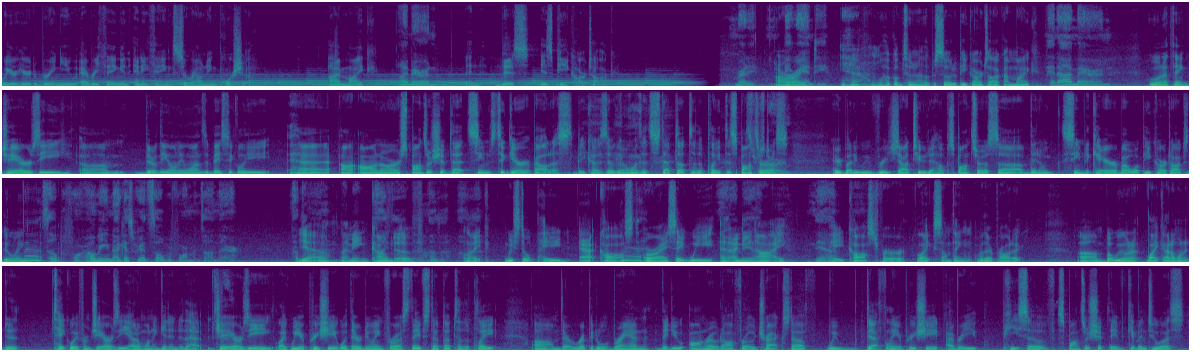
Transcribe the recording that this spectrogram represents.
we are here to bring you everything and anything surrounding Porsche. I'm Mike, I'm Aaron. and this is P Car Talk. I'm ready. All Be right. Randy. Yeah, welcome to another episode of P Car Talk. I'm Mike. And I'm Aaron. We want to thank JRZ. Um, they're the only ones that basically ha on, our sponsorship that seems to care about us because they're the only ones that stepped up to the plate to sponsor us. Everybody we've reached out to to help sponsor us, uh, they don't seem to care about what PCAR Talk's doing. Nah, soul perform. I mean, I guess we had soul performance on there. That's yeah. I mean, kind of. that was that was Like we still paid at cost, Eh. or I say we, and Fair I mean deal. I. yeah. paid cost for like something for their product. Um, but we want to like I don't want to take away from JRZ. I don't want to get into that. JRZ like we appreciate what they're doing for us. They've stepped up to the plate. Um, they're a reputable brand. They do on-road, off-road track stuff. We definitely appreciate every piece of sponsorship they've given to us.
